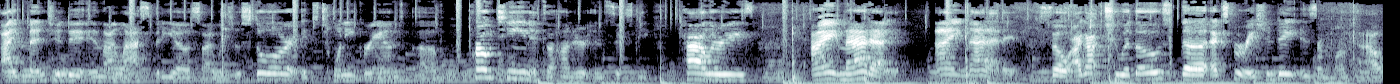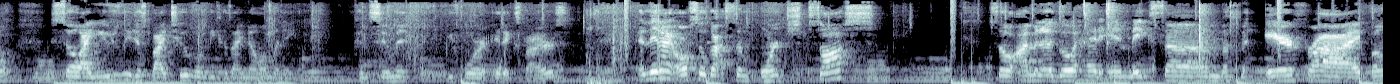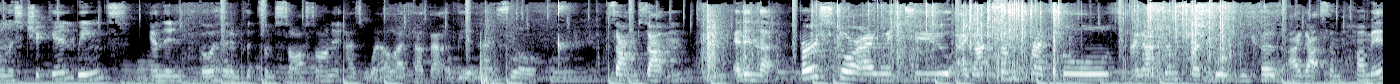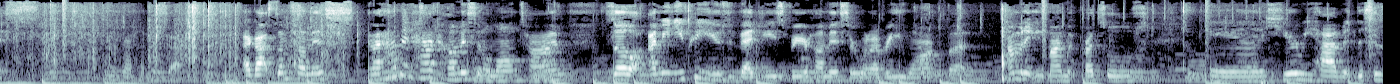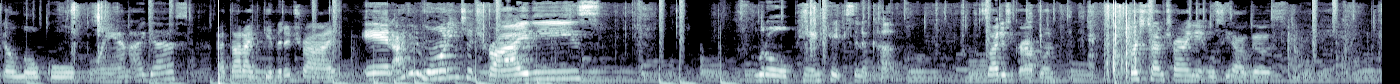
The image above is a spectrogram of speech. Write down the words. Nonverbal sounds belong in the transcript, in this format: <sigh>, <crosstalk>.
I mentioned it in my last video. So I went to the store. It's 20 grams of protein. It's 160 calories. I ain't mad at it. I ain't mad at it. So I got two of those. The expiration date is a month out. So I usually just buy two of them because I know I'm gonna consume it before it expires. And then I also got some orange sauce so I'm gonna go ahead and make some air fry boneless chicken wings and then go ahead and put some sauce on it as well. I thought that would be a nice little something something. And then the first store I went to, I got some pretzels. I got some pretzels because I got some hummus. Where's my hummus at? I got some hummus and I haven't had hummus in a long time. So, I mean, you could use veggies for your hummus or whatever you want, but I'm gonna eat mine with pretzels. And here we have it. This is a local brand, I guess. I thought I'd give it a try. And I've been wanting to try these little pancakes in a cup. So I just grabbed one. First time trying it, we'll see how it goes.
